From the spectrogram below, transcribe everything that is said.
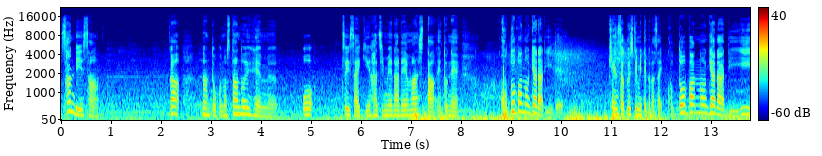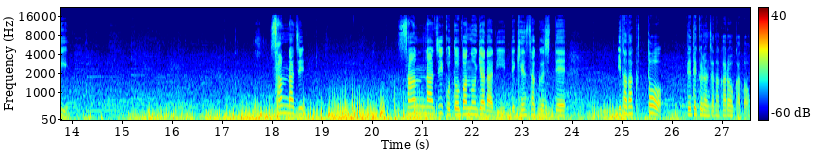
サンディさんがなんとこのスタンド FM をつい最近始められました。えっとね言葉のギャラリーで検索してみてください。言葉のギャラリーサンラジ。サンラジ言葉のギャラリーで検索していただくと出てくるんじゃなかろうかと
